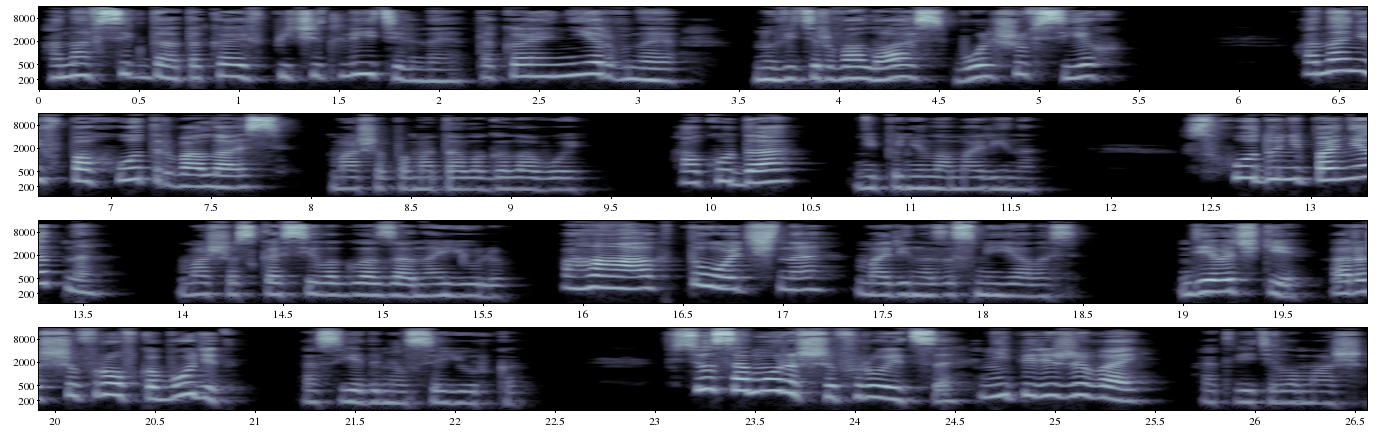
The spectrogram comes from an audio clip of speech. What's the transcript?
«Она всегда такая впечатлительная, такая нервная, но ведь рвалась больше всех». «Она не в поход рвалась», — Маша помотала головой. «А куда?» — не поняла Марина. «Сходу непонятно?» — Маша скосила глаза на Юлю. «Ах, точно!» — Марина засмеялась. «Девочки, а расшифровка будет?» — осведомился Юрка. «Все само расшифруется, не переживай», — ответила Маша.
